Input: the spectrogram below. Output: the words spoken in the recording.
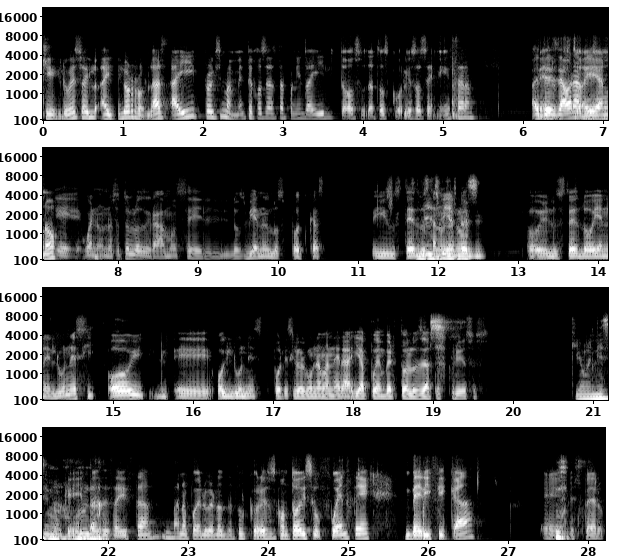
Qué grueso, ahí, ahí lo rolas. Ahí próximamente José va a estar poniendo ahí todos sus datos curiosos en Instagram. Desde ahora mismo, bueno, nosotros los grabamos los viernes los podcasts y ustedes lo están oyendo hoy ustedes lo oyen el lunes y hoy eh, hoy lunes, por decirlo de alguna manera, ya pueden ver todos los datos curiosos. Qué buenísimo. entonces ahí está, van a poder ver los datos curiosos con todo y su fuente verificada. Eh, espero.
